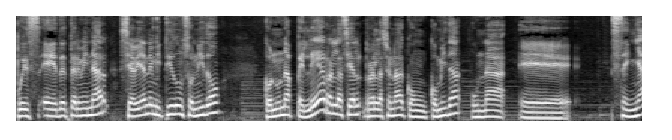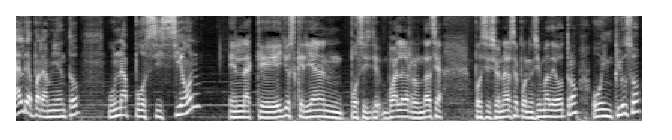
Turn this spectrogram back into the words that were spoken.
pues, eh, determinar si habían emitido un sonido con una pelea relacion- relacionada con comida, una eh, señal de aparamiento, una posición en la que ellos querían, valga la redundancia, posicionarse por encima de otro, o incluso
